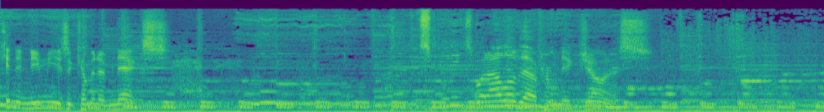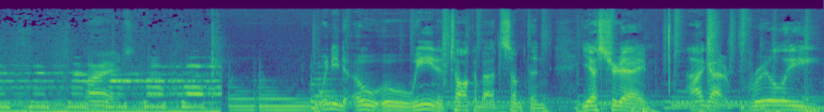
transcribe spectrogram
Back into new music coming up next. But I love that from Nick Jonas. All right. We need to. Oh, oh, we need to talk about something. Yesterday, I got really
